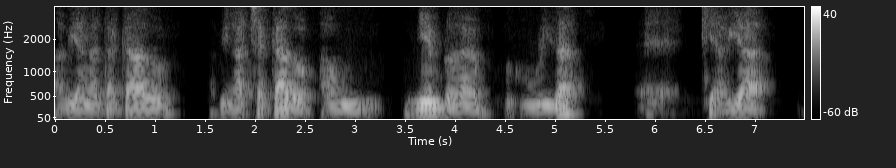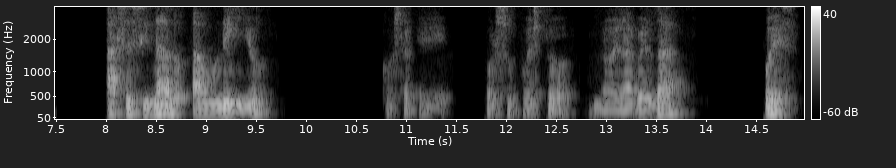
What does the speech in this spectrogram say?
habían atacado, habían achacado a un miembro de la comunidad eh, que había asesinado a un niño, cosa que por supuesto no era verdad, pues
